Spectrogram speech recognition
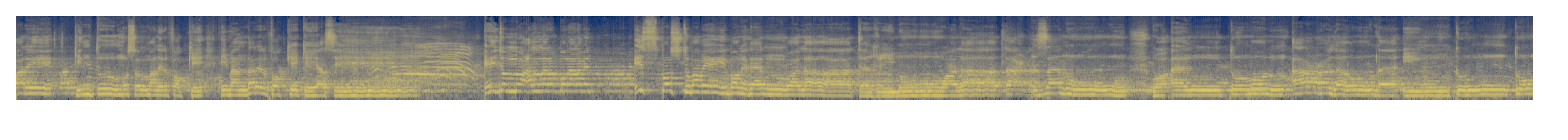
পারে, কিন্তু মুসলমানের পক্ষে, ইমানদারের পক্ষে কে আছে? এই জন্য আল্লাহ রব্বুল আলামিন স্পষ্টভাবে বলে দেন, ওয়ালা তাহিনু ওয়ালা তাহজানু ওয়া আনতুমুল আ'লাউনা ইন কুনতুম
